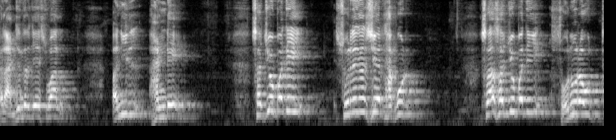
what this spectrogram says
राजेंद्र जयस्वाल अनिल हांडे सचिवपदी सुरेंद्रसिंह ठाकूर सहसचिवपदी सोनू राऊत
